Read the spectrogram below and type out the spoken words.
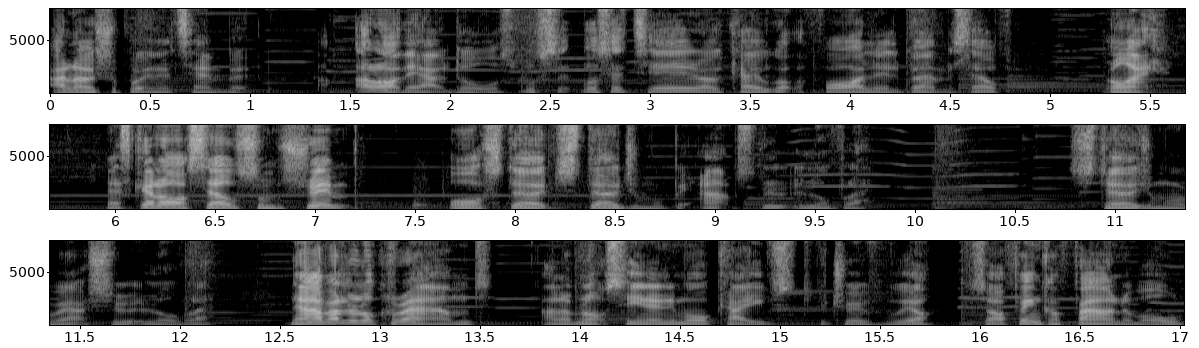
I know should put in a tent, but I like the outdoors. We'll sit, we'll sit here, okay? We've got the fire, nearly burnt myself. Right, let's get ourselves some shrimp or sturgeon. Sturgeon would be absolutely lovely. Sturgeon would be absolutely lovely. Now, I've had a look around and I've not seen any more caves, to be truthful with you. So I think I've found them all.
